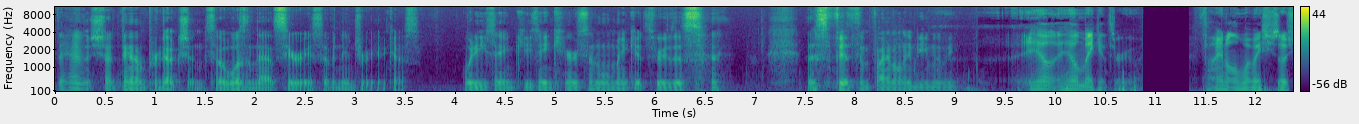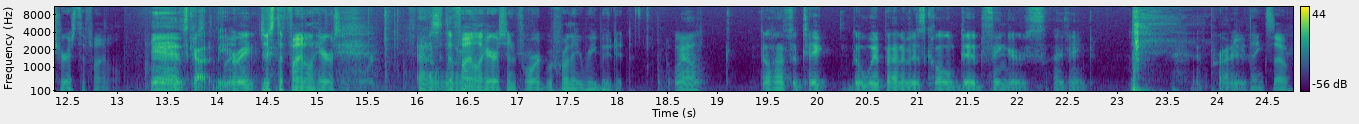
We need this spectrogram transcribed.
they haven't shut down production, so it wasn't that serious of an injury, I guess. What do you think? You think Harrison will make it through this this fifth and final indie movie? He'll he'll make it through. Final. What makes you so sure it's the final? Yeah, it's got to be Final. right. Just the final Harrison Ford. Oh, this is the Lord. final Harrison Ford before they reboot it. Well, they'll have to take the whip out of his cold dead fingers. I think. Probably You think so?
